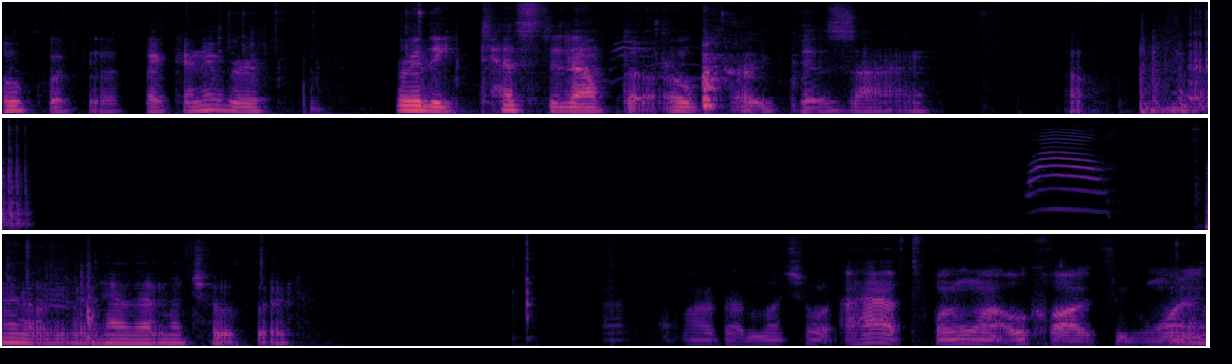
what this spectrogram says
oak wood look like? I never really tested out the oak wood design. Oh. I don't even have that much oak wood. I don't have that much. I have 21 oak logs if you want it.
